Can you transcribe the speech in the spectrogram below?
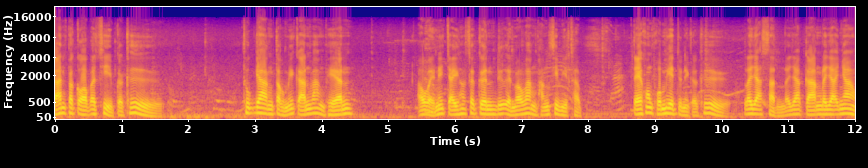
การประกอบอาชีพก็คือ ทุกอย่างต้องมีการวางแผน เอาไว้ในใจเขาซะเกินหรือเอื่นว่าว่างผังชีวิตครับ แต่ของผมเฮ็ดอยู่นี่ก็คือ ระยะสั้นระยะกลางระยะยาว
